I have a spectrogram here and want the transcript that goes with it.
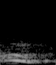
ooh.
